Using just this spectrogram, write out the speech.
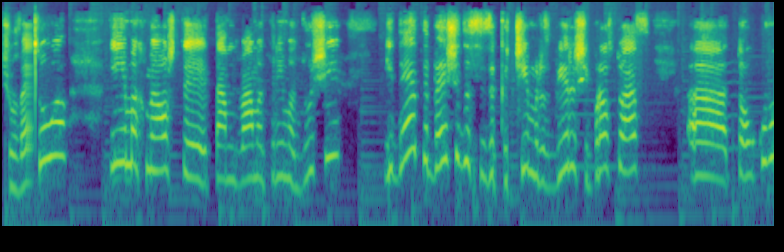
човек и имахме още там двама-трима души. Идеята беше да се закачим, разбираш, и просто аз а, толкова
